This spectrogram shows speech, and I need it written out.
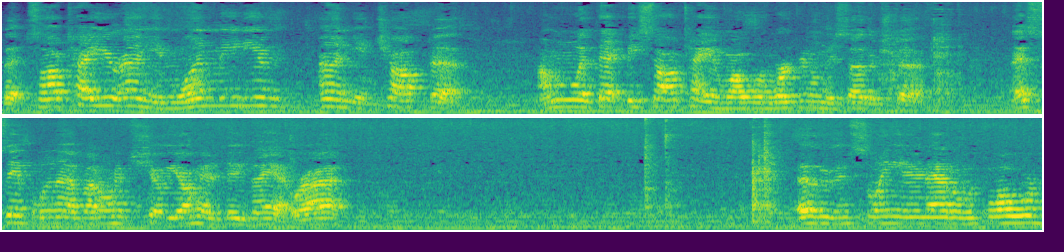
But saute your onion, one medium onion chopped up. I'm going to let that be sauteing while we're working on this other stuff. That's simple enough. I don't have to show y'all how to do that, right? Other than slinging it out on the floor.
